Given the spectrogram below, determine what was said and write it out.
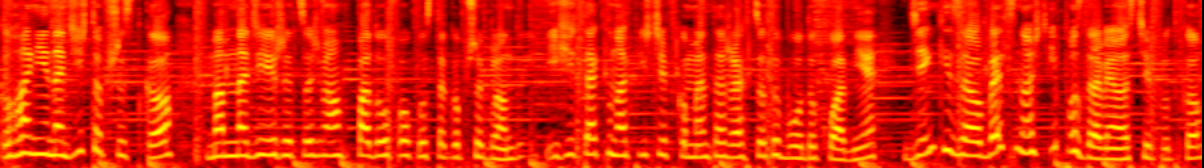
Kochani, na dziś to wszystko. Mam nadzieję, że coś Wam wpadło w oko z tego przeglądu. Jeśli tak, to napiszcie w komentarzach, co to było dokładnie. Dzięki za obecność i pozdrawiam Was cieplutko.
